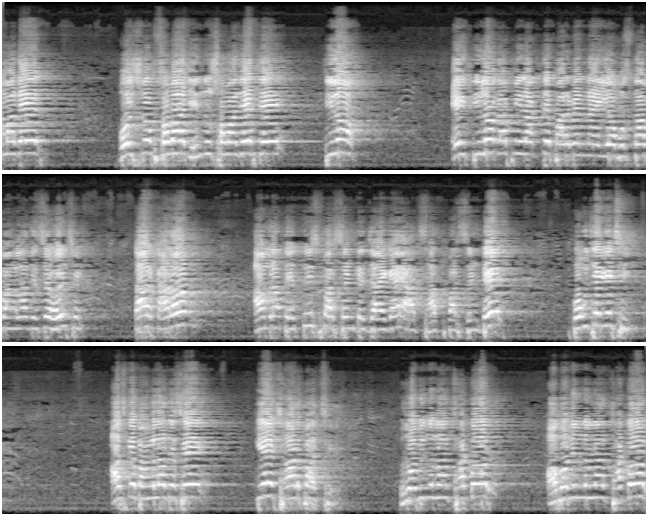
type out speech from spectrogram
আমাদের বৈষ্ণব সমাজ, হিন্দু সমাজের যে তিলক, এই তিলক আপনি রাখতে পারবেন না, এই অবস্থা বাংলাদেশে হয়েছে। তার কারণ, আমরা তেত্রিশ পার্সেন্টের জায়গায় আজ সাত পার্সেন্টে পৌঁছে গেছি। আজকে বাংলাদেশে কে ছাড় পাচ্ছে? রবীন্দ্রনাথ ঠাকুর, অবনীন্দ্রনাথ ঠাকুর,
